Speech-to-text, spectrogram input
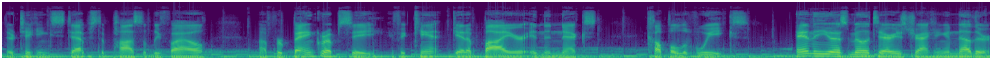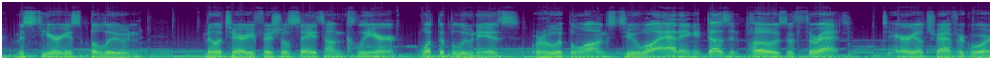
they're taking steps to possibly file uh, for bankruptcy if it can't get a buyer in the next couple of weeks. And the U.S. military is tracking another mysterious balloon. Military officials say it's unclear what the balloon is or who it belongs to, while adding it doesn't pose a threat to aerial traffic or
